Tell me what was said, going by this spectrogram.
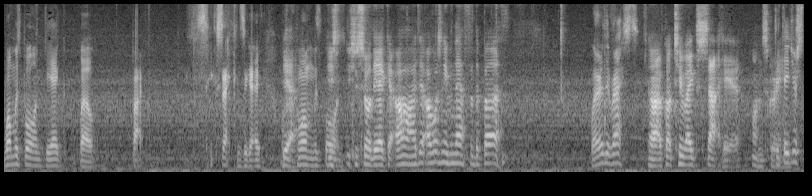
one was born. The egg. Well, back six seconds ago. Yeah. One was You, born. s- you just saw the egg. Go, oh, I, I wasn't even there for the birth. Where are the rest? Uh, I've got two eggs sat here on screen. Did they just?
